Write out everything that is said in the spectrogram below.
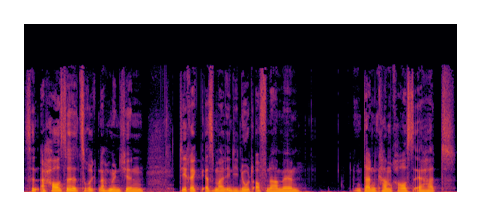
sind nach Hause zurück nach München, direkt erstmal in die Notaufnahme. Und dann kam raus, er hat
